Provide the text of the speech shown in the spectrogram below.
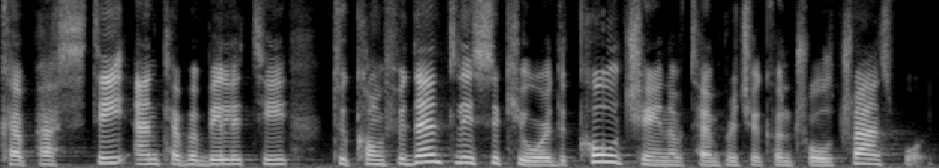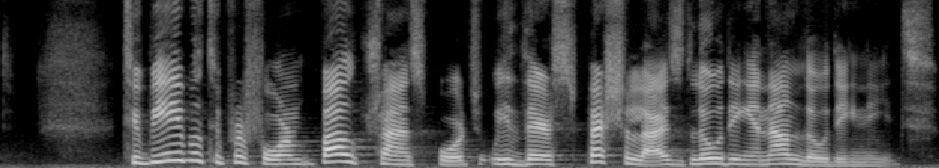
capacity and capability to confidently secure the cold chain of temperature controlled transport. To be able to perform bulk transport with their specialized loading and unloading needs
